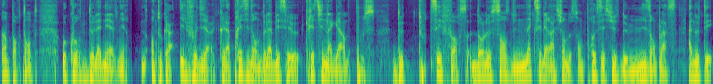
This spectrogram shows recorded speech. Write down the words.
importantes au cours de l'année à venir. En tout cas, il faut dire que la présidente de la BCE, Christine Lagarde, pousse de toutes ses forces dans le sens d'une accélération de son processus de mise en place. À noter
